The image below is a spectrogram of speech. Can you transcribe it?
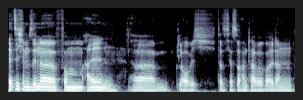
letztlich im Sinne vom allen, äh, glaube ich, dass ich das so handhabe, weil dann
